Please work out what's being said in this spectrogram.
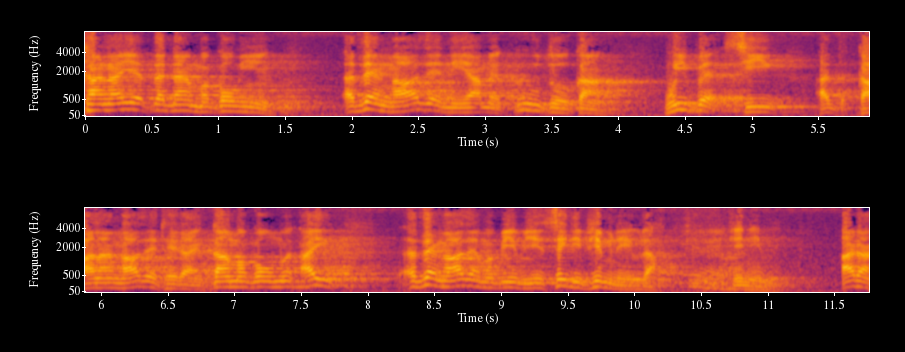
ခန္ဓာရဲ့တက်တန်းမကုံရင်အသက်50နေရမယ်ကုသိုလ်ကံဝိဘက်စီဂါလန်50ထဲတိုင်းကံမကုံမအဲ့အသက်50မပြည့်ပြင်စိတ်တွေဖြစ်မနေဘူးလားဖြစ်နေမယ်အဲ့ဒါ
